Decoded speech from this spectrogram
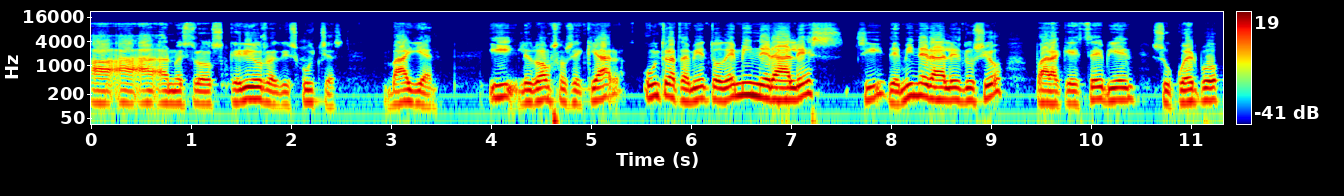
a, nuestros queridos radioescuchas. Vayan y les vamos a obsequiar un tratamiento de minerales, ¿sí? De minerales, Lucio, para que esté bien su cuerpo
